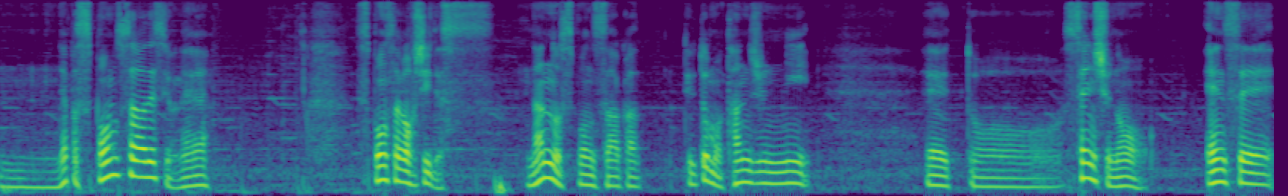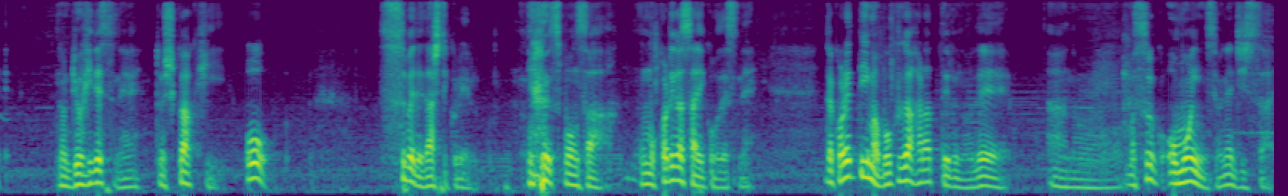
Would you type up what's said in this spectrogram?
うんやっぱスポンサーですよね。スポンサーが欲しいです。何のスポンサーかっていうともう単純にえー、っと選手の遠征の旅費ですね。と宿泊費を全て出してくれる。スポンサー。もうこれが最高ですね。でこれって今僕が払ってるのであの、まあ、すごく重いんですよね実際。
